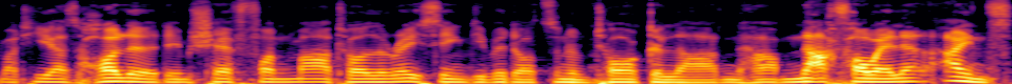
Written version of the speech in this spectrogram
Matthias Holle, dem Chef von Martol Racing, die wir dort zu einem Talk geladen haben, nach VLR 1,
